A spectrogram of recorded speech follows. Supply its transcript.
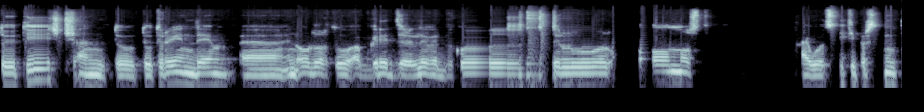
to teach and to, to train them uh, in order to upgrade their level because there were almost I was 80%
